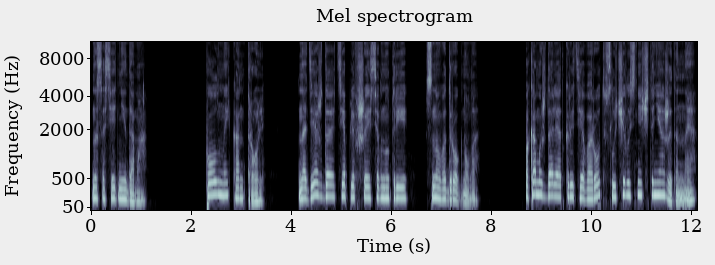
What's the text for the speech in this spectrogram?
на соседние дома. Полный контроль. Надежда, теплившаяся внутри, снова дрогнула. Пока мы ждали открытия ворот, случилось нечто неожиданное.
